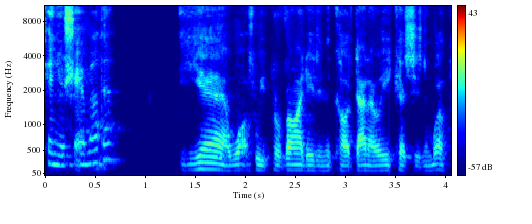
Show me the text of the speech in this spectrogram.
Can you share about that? Yeah, what have we provided in the Cardano ecosystem? Well,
